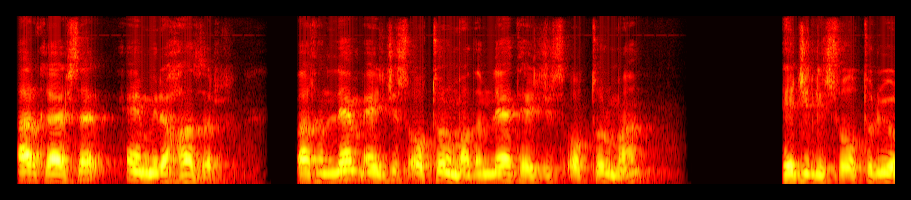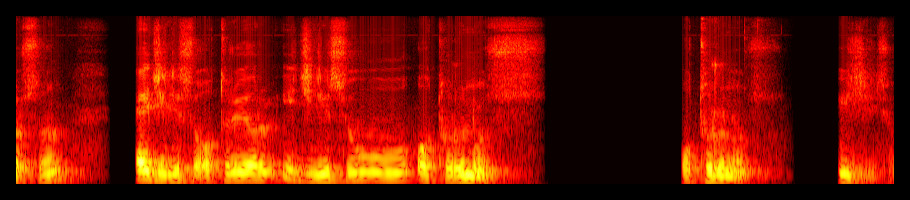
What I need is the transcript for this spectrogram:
Arkadaşlar emri hazır. Bakın lem eclis oturmadım. Le teclis oturma. Teclisi oturuyorsun. Eclisi oturuyorum. İclisu oturunuz. Oturunuz. İclisu.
